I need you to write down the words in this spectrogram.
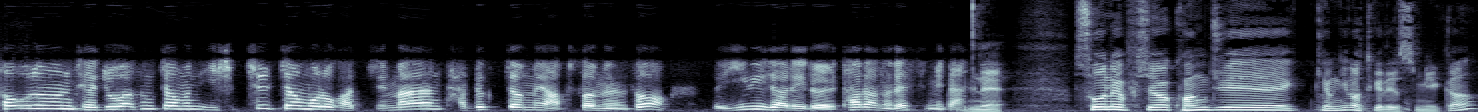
서울은 제주와 승점은 27점으로 갔지만 다득점에 앞서면서 2위 자리를 탈환을 했습니다. 네. 수원FC와 광주의 경기는 어떻게 됐습니까?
